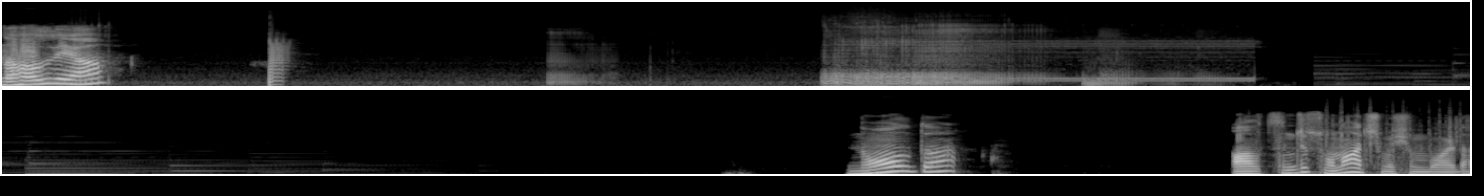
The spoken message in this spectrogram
Ne oluyor? Ne oldu? Altıncı sonu açmışım bu arada.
